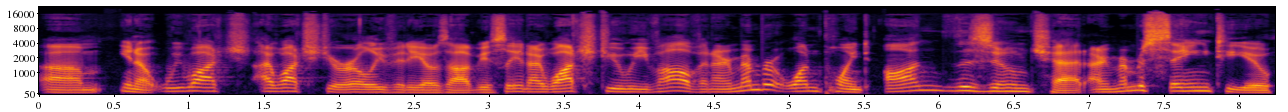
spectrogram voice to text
Um, you know, we watched I watched your early videos, obviously, and I watched you evolve. And I remember at one point on the Zoom chat, I remember saying to you,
